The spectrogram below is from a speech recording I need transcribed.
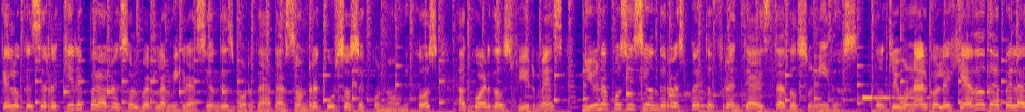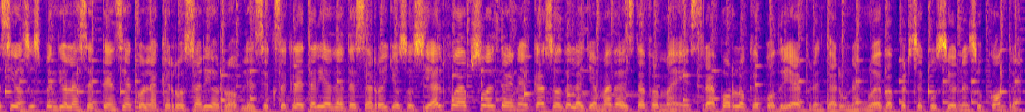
que lo que se requiere para resolver la migración desbordada son recursos económicos, acuerdos firmes y una posición de respeto frente a Estados Unidos. Un tribunal colegial de apelación suspendió la sentencia con la que Rosario Robles, exsecretaria de Desarrollo Social, fue absuelta en el caso de la llamada estafa maestra, por lo que podría enfrentar una nueva persecución en su contra.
